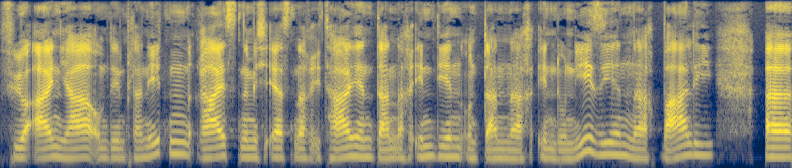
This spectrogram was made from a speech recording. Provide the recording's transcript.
für ein Jahr um den Planeten reist, nämlich erst nach Italien, dann nach Indien und dann nach Indonesien, nach Bali äh,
